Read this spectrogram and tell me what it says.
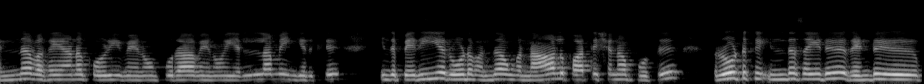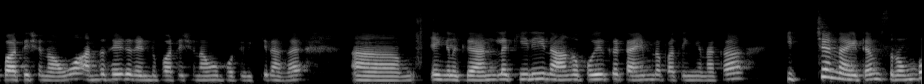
என்ன வகையான கோழி வேணும் புறா வேணும் எல்லாமே இங்கே இருக்குது இந்த பெரிய ரோடை வந்து அவங்க நாலு பார்ட்டிஷனாக போட்டு ரோட்டுக்கு இந்த சைடு ரெண்டு பார்ட்டிஷனாகவும் அந்த சைடு ரெண்டு பார்ட்டிஷனாகவும் போட்டு விற்கிறாங்க எங்களுக்கு அன்லக்கிலி நாங்கள் போயிருக்க டைமில் பார்த்தீங்கன்னாக்கா கிச்சன் ஐட்டம்ஸ் ரொம்ப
